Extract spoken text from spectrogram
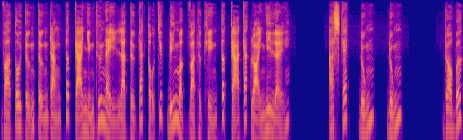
và tôi tưởng tượng rằng tất cả những thứ này là từ các tổ chức bí mật và thực hiện tất cả các loại nghi lễ. Asket, đúng, đúng. Robert,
